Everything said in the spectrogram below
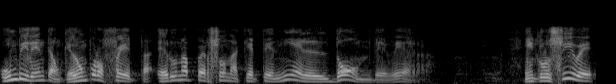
Un vidente, aunque era un profeta, era una persona que tenía el don de ver. Inclusive,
